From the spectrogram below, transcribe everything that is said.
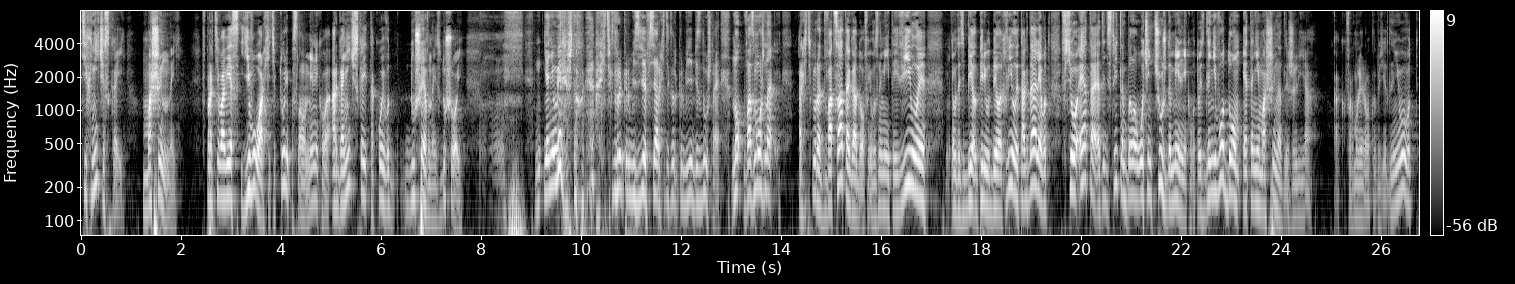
технической, машинной. В противовес его архитектуре, по словам Мельникова, органической, такой вот душевной, с душой. Я не уверен, что архитектура Корбюзье, вся архитектура Корбюзье бездушная. Но, возможно, архитектура 20-х годов, его знаменитые виллы, вот эти бел, период белых вилл и так далее, вот все это, это действительно было очень чуждо Мельникову. То есть для него дом это не машина для жилья, как формулировал Клабюзье. Для него вот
